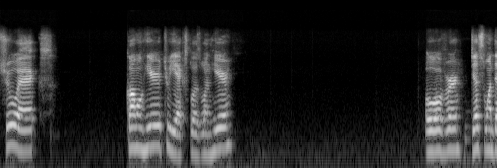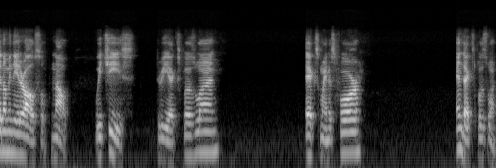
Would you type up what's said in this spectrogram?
2x, common here, 3x plus 1 here, over just one denominator also. Now, which is 3x plus 1, x minus 4, and x plus 1.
